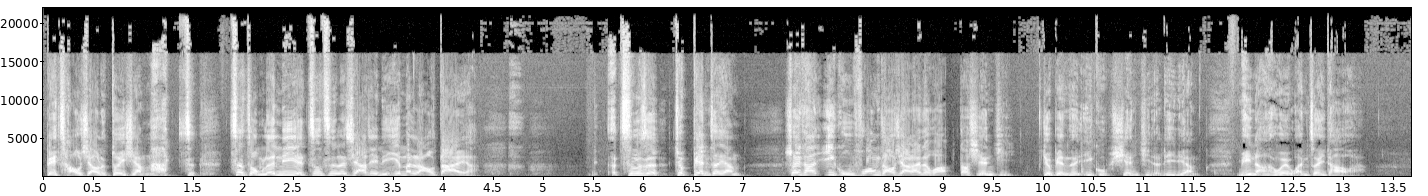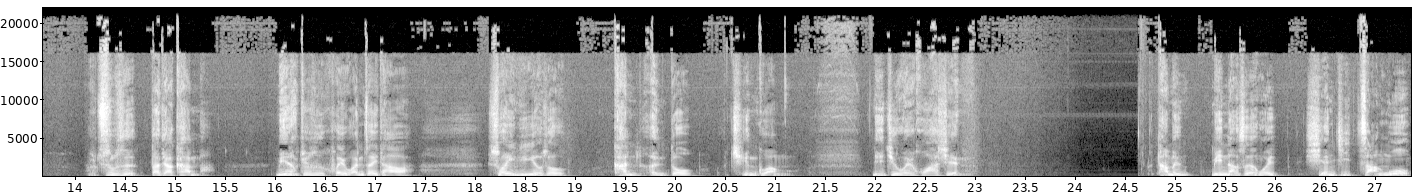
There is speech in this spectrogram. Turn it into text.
被嘲笑的对象啊。这这种人你也支持了下去，你有没有脑袋啊？是不是就变这样？所以他一股风潮下来的话，到选举就变成一股选举的力量。民党很会玩这一套啊，是不是？大家看嘛，民党就是会玩这一套啊。所以你有时候看很多情况，你就会发现，他们民党是很会选举掌握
